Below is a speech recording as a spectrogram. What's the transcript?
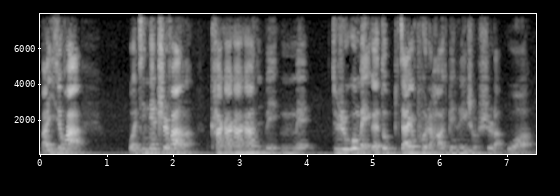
把一句话，我今天吃饭了，咔咔咔咔，每每就是我每个都加一个破折号，就变成一首诗了。我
